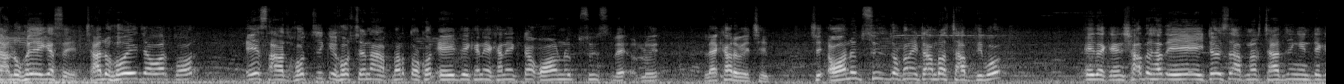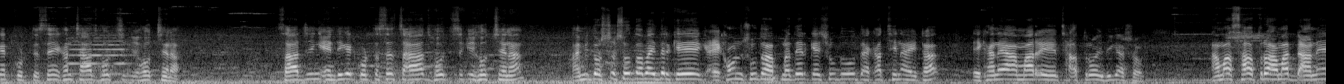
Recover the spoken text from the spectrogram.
চালু হয়ে গেছে। চালু হয়ে যাওয়ার পর এই সাজ হচ্ছে কি হচ্ছে না, আপনার তখন এই যেখানে এখানে একটা অন ওয়েব সুইচ লেখা রয়েছে। সে অন ওয়েব সুইচ যখন এটা আমরা চাপ দিব, এই দেখেন, সাথে সাথে এইটা হচ্ছে আপনার চার্জিং ইন্ডিকেট করতেছে। এখন চার্জ হচ্ছে কি হচ্ছে না? চার্জিং ইন্ডিকেট করতেছে চার্জ হচ্ছে কি হচ্ছে না? আমি দর্শক শ্রোতা ভাইদেরকে এখন শুধু আপনাদেরকে শুধু দেখাচ্ছি না এটা। এখানে আমার ছাত্র এদিকে আসো। আমার ছাত্র আমার ডানে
